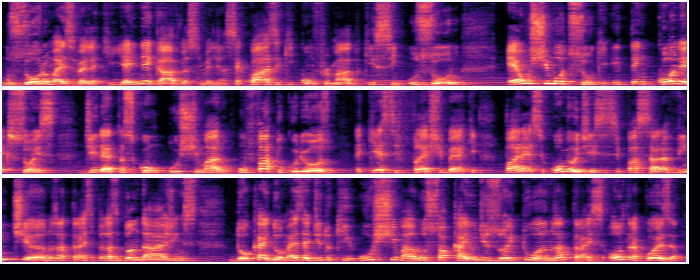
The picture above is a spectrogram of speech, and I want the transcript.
o Zoro mais velho aqui e é inegável a semelhança. É quase que confirmado que sim, o Zoro é um Shimotsuki e tem conexões diretas com o Shimaru. Um fato curioso é que esse flashback parece, como eu disse, se passar há 20 anos atrás pelas bandagens do Kaido. Mas é dito que o Shimaru só caiu 18 anos atrás. Outra coisa,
